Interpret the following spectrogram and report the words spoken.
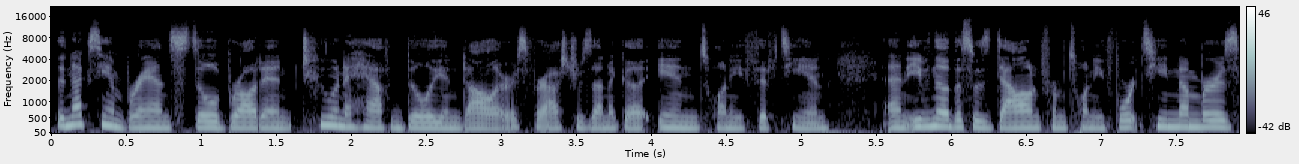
The Nexium brand still brought in $2.5 billion for AstraZeneca in 2015. And even though this was down from 2014 numbers,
